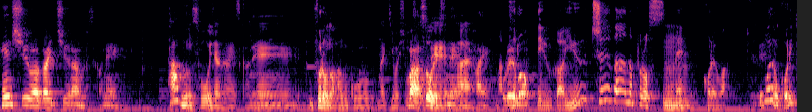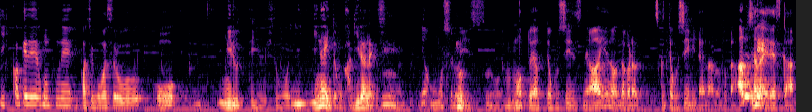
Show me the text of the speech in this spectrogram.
編集は外注なんですかね多分そうじゃないですかね。プロの犯行な気はしますよね。まあそうですね。ははい、まあ、プロもっていうか YouTuber のプロっすよね、うん。これは。い、まあでもこれきっかけで本当ねパチンコバスロを見るっていう人もいいないとも限らないし、うん。いや面白いですよ、うん。もっとやってほしいですね。ああいうのだから作ってほしいみたいなのとかあるじゃないですか、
